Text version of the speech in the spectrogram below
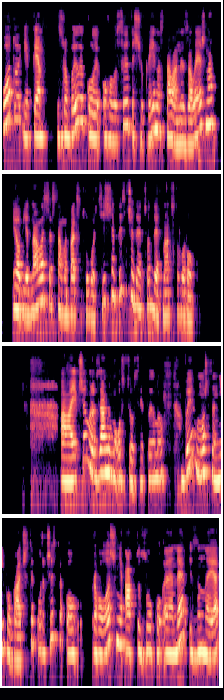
фото, яке зробили, коли оголосили, що Україна стала незалежна і об'єдналася саме 22 січня 1919 року. А якщо ми розглянемо ось цю світлину, ви можете на ній побачити урочисте проголошення акту звуку ЕНР і ЗНР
